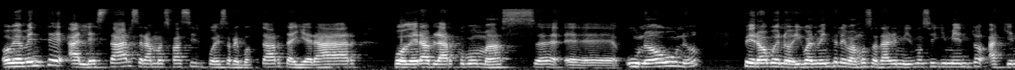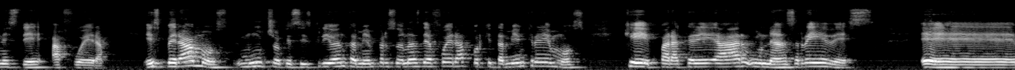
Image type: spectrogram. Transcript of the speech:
Obviamente al estar será más fácil pues rebotar, tallerar, poder hablar como más eh, uno a uno, pero bueno, igualmente le vamos a dar el mismo seguimiento a quien esté afuera. Esperamos mucho que se inscriban también personas de afuera porque también creemos que para crear unas redes eh,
